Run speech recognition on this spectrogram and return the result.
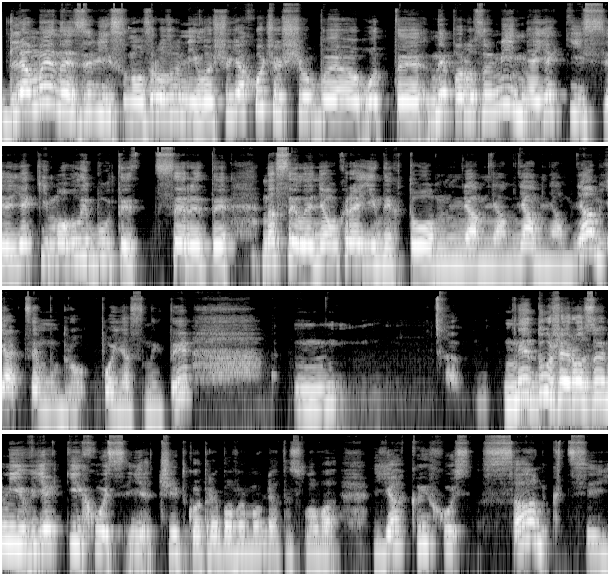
для мене, звісно, зрозуміло, що я хочу, щоб е, от е, непорозуміння якісь, е, які могли бути серед населення України, хто ням-ням-ням-ням-ням, як це мудро пояснити, не дуже розумів якихось, чітко треба вимовляти слова, якихось санкцій,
